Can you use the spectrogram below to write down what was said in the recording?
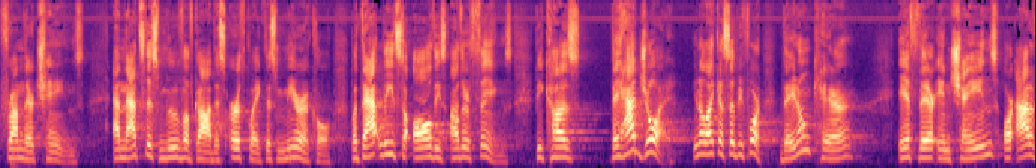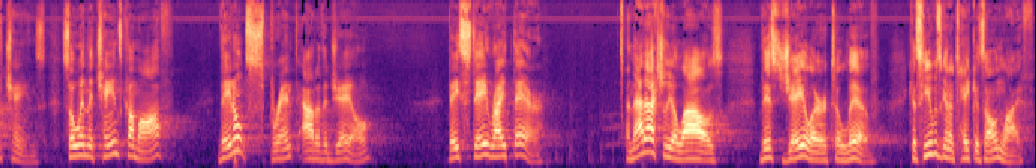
from their chains. And that's this move of God, this earthquake, this miracle. But that leads to all these other things because they had joy. You know, like I said before, they don't care if they're in chains or out of chains. So when the chains come off, they don't sprint out of the jail, they stay right there. And that actually allows this jailer to live because he was going to take his own life.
